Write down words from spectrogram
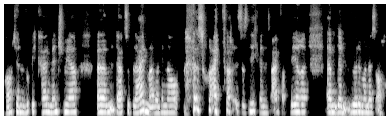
braucht ja nun wirklich kein Mensch mehr ähm, da zu bleiben. Aber genau so einfach ist es nicht. Wenn es einfach wäre, ähm, dann würde man das auch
